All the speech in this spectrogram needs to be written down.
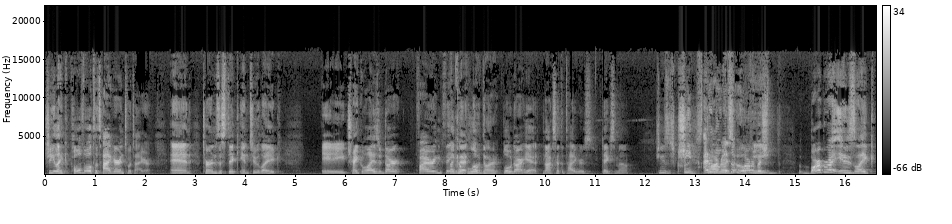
She like pole vaults a tiger into a tiger and turns the stick into like a tranquilizer dart firing thing. Like that, a blow dart. blow dart. Yeah, knocks out the tigers, takes them out. Jesus She, Christ. I don't Barbara's know what's up with Barbara, OP. but she, Barbara is like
